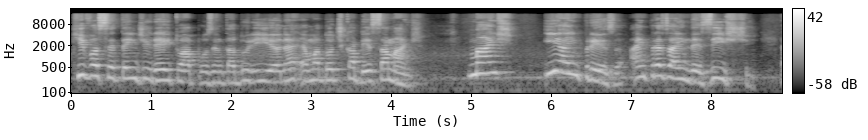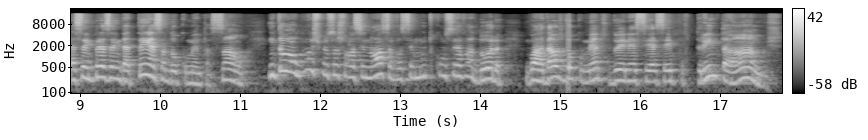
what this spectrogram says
que você tem direito à aposentadoria, né? É uma dor de cabeça a mais. Mas e a empresa? A empresa ainda existe? Essa empresa ainda tem essa documentação? Então, algumas pessoas falam assim: nossa, você é muito conservadora. Guardar os documentos do INSS aí por 30 anos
